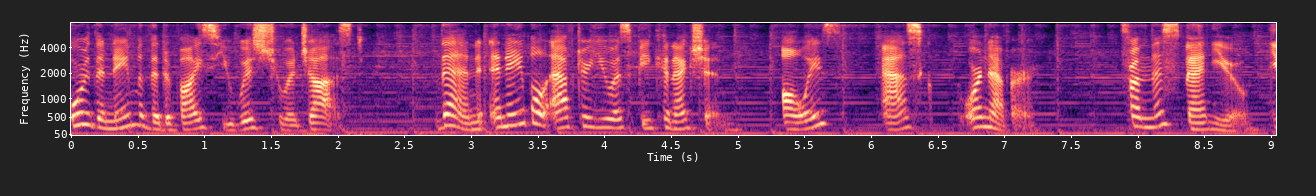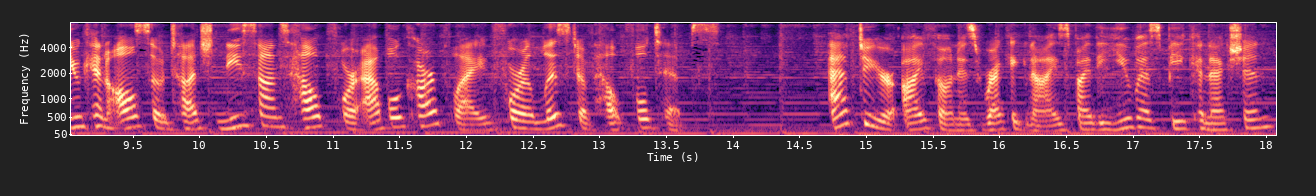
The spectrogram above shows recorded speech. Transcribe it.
or the name of the device you wish to adjust. Then enable after USB connection. Always, ask, or never. From this menu, you can also touch Nissan's Help for Apple CarPlay for a list of helpful tips. After your iPhone is recognized by the USB connection,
